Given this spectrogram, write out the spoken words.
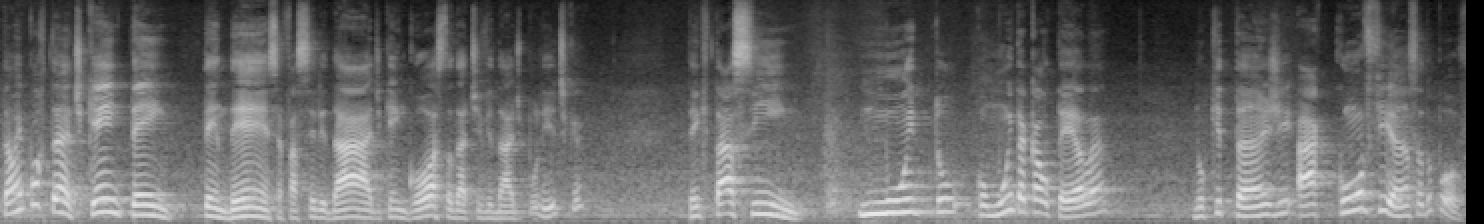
Então é importante, quem tem tendência, facilidade, quem gosta da atividade política, tem que estar assim muito, com muita cautela no que tange à confiança do povo.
